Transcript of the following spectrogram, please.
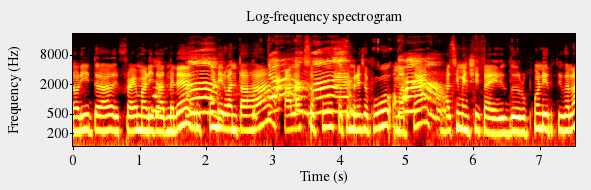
ನೋಡಿ, ಈ ಥರ ಫ್ರೈ ಮಾಡಿದಾದಮೇಲೆ ರುಬ್ಕೊಂಡಿರುವಂತಹ ಪಾಲಕ್ ಸೊಪ್ಪು, ಕೊತ್ತಂಬರಿ ಸೊಪ್ಪು, ಮತ್ತು ಹಸಿಮೆಣ್ಸಿಕಾಯಿ ಇದು ರುಬ್ಕೊಂಡಿರ್ತೀವಲ್ಲ,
